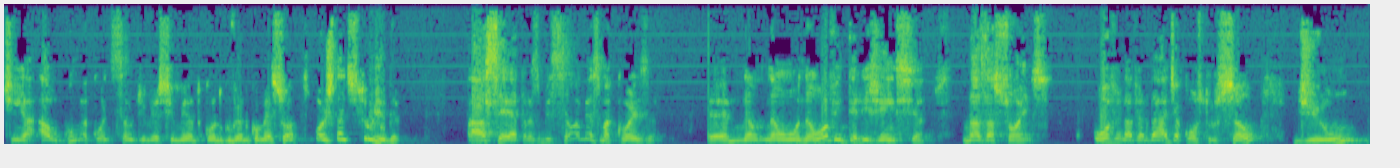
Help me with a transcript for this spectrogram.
tinha alguma condição de investimento quando o governo começou, hoje está destruída. A CE Transmissão, a mesma coisa é, não, não, não houve inteligência nas ações. Houve, na verdade, a construção de um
